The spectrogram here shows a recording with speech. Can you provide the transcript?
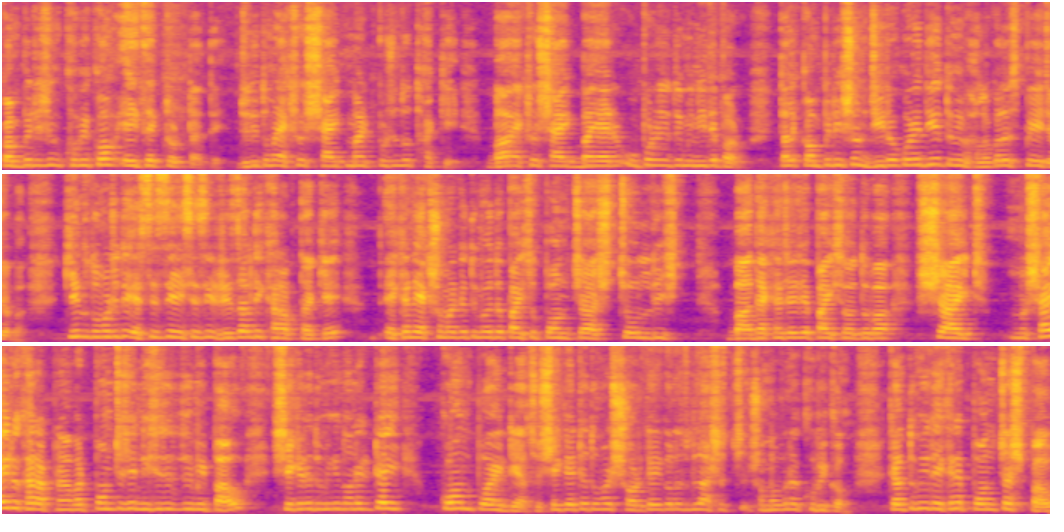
কম্পিটিশন খুবই কম এই সেক্টরটাতে যদি তোমার একশো ষাট মার্ক পর্যন্ত থাকে বা একশো ষাট বা এর উপরে যদি তুমি নিতে পারো, তাহলে কম্পিটিশন জিরো করে দিয়ে তুমি ভালো কলেজ পেয়ে যাবা। কিন্তু তোমার যদি এসএসসি এইচএসসি রেজাল্টই খারাপ থাকে, এখানে একশো মার্কে তুমি হয়তো পাইছো পঞ্চাশ, চল্লিশ, বা দেখা যায় যে পাইছো হয়তো বা ষাট ষাটও খারাপ না বাট পঞ্চাশের নিচে যদি তুমি পাও, সেক্ষেত্রে তুমি কিন্তু অনেকটাই কম পয়েন্টে আছো। সেক্ষেত্রে তোমার সরকারি কলেজগুলো আসার সম্ভাবনা খুবই কম। কারণ তুমি যদি এখানে পঞ্চাশ পাও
